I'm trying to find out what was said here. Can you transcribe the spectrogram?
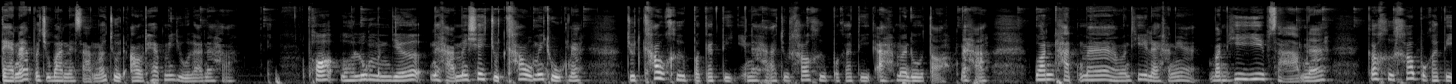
แต่ณปัจจุบันในย300 จุดเอาแทบไม่อยู่แล้วนะคะ เพราะวอลลุ่มมันเยอะนะคะไม่ใช่จุดเข้าไม่ถูกนะจุดเข้าคือปกตินะคะ จุดเข้าคือปกติอะมาดูต่อนะคะ วันถัดมาวันที่อะไรคะเนี่ยวันที่ 23 นะก็คือเข้าปกติ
